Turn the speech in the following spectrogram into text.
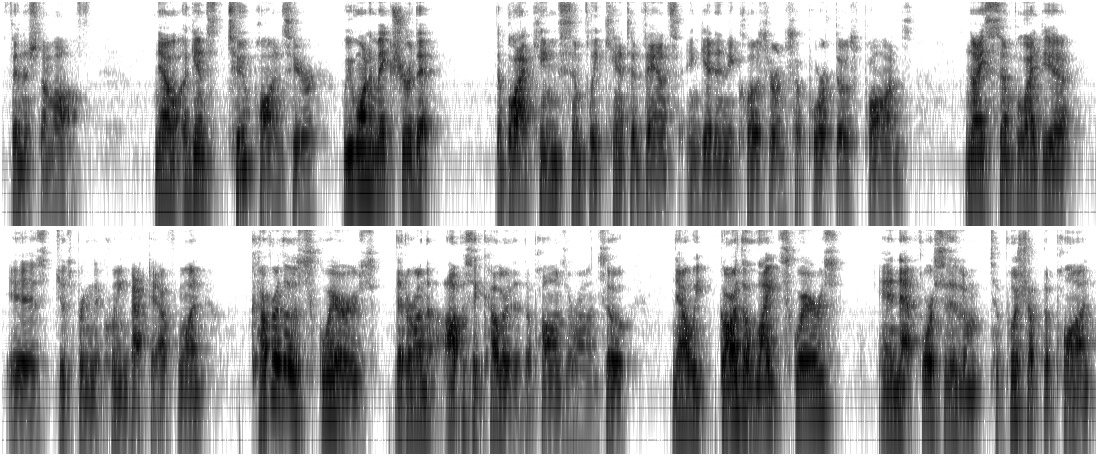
finish them off. Now, against two pawns here, we want to make sure that the black king simply can't advance and get any closer and support those pawns. Nice simple idea is just bring the queen back to f1 cover those squares that are on the opposite color that the pawns are on. So now we guard the light squares, and that forces them to push up the pawn.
